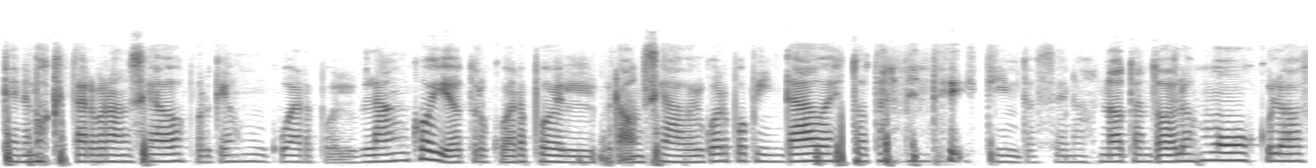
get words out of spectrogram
tenemos que estar bronceados porque es un cuerpo el blanco y otro cuerpo el bronceado. El cuerpo pintado es totalmente distinto, se nos notan todos los músculos,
